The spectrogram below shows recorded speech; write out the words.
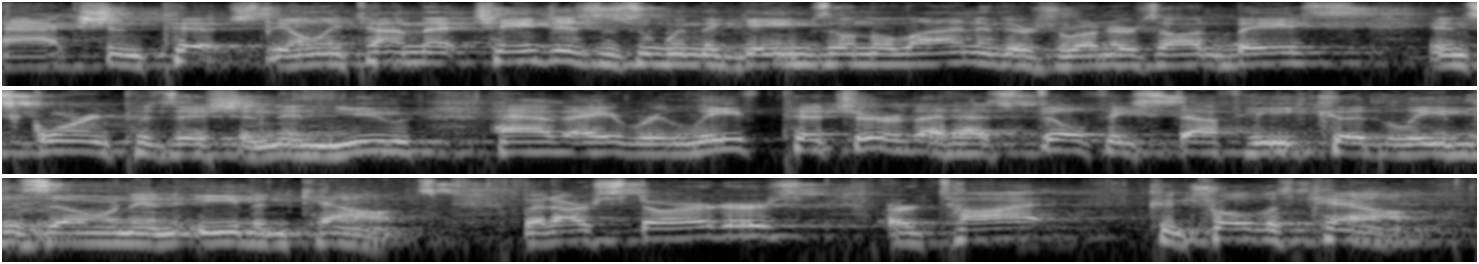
action pitch. The only time that changes is when the game's on the line and there's runners on base in scoring position. And you have a relief pitcher that has filthy stuff, he could leave the zone in even counts. But our starters are taught control the count.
